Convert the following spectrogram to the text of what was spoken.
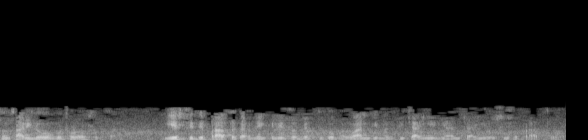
संसारी लोगों को थोड़ा हो सकता है। ये स्थिति प्राप्त करने के लिए तो व्यक्ति को भगवान की भक्ति चाहिए ज्ञान चाहिए उसी से प्राप्त होगा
